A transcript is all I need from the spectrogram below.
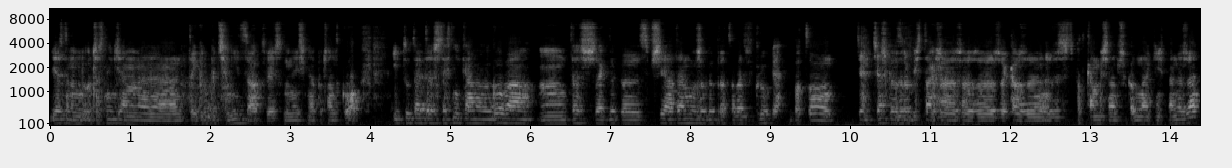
jestem uczestnikiem e, tej grupy Ciemnica, o której wspomnieliśmy na początku i tutaj też technika analogowa mm, też jak gdyby sprzyja temu, żeby pracować w grupie, bo to ciężko zrobić tak, że, że, że, że każdy, że spotkamy się na przykład na jakimś plenerze,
